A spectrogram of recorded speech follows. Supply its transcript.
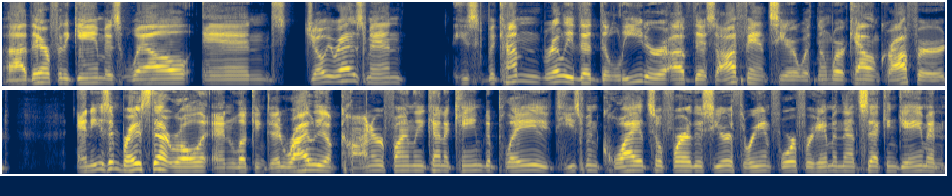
uh, there for the game as well, and Joey Rez, man, he's become really the the leader of this offense here with no more Callum Crawford. And he's embraced that role and looking good. Riley O'Connor finally kind of came to play. He's been quiet so far this year, three and four for him in that second game. And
